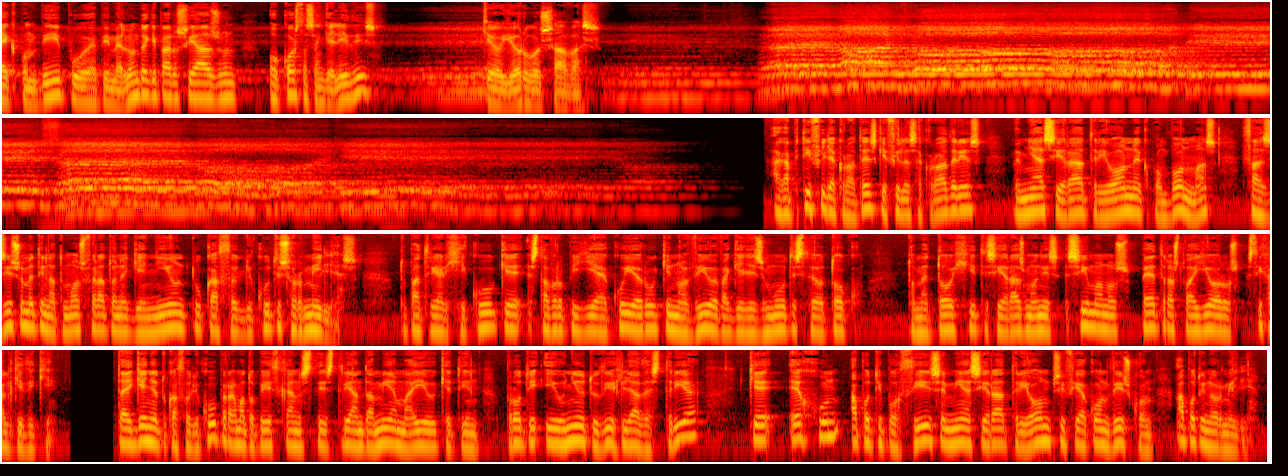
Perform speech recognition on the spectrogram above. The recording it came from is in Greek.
Μια εκπομπή που επιμελούνται και παρουσιάζουν ο Κώστας Αγγελίδης και ο Γιώργος Σάβας. Αγαπητοί φίλοι ακροατές και φίλες ακροάτριες, με μια σειρά τριών εκπομπών μας θα ζήσουμε την ατμόσφαιρα των εγγενείων του καθολικού της Ορμήλιας, του Πατριαρχικού και Σταυροπηγιακού Ιερού Κοινοβίου Ευαγγελισμού της Θεοτόκου, το μετόχι της Ιεράς Μονής Σίμωνος Πέτρας του Αγιώρους στη Χαλκιδική. Τα εγγένεια του Καθολικού πραγματοποιήθηκαν στις 31 Μαΐου και την 1η Ιουνίου του 2003 και έχουν αποτυπωθεί σε μια σειρά τριών ψηφιακών δίσκων από την Ορμήλια.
